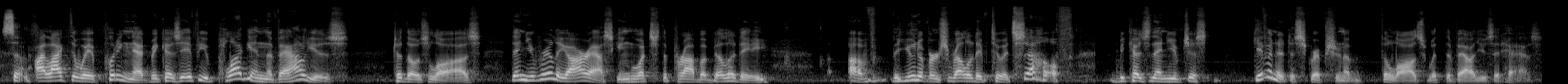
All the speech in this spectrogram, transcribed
So I like the way of putting that because if you plug in the values to those laws, then you really are asking what's the probability of the universe relative to itself, because then you've just given a description of the laws with the values it has.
